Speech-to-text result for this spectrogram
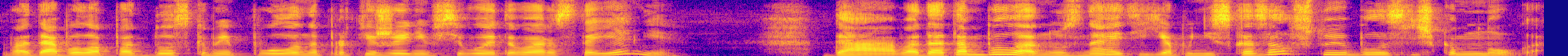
Вода была под досками пола на протяжении всего этого расстояния? Да, вода там была, но, знаете, я бы не сказал, что ее было слишком много.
